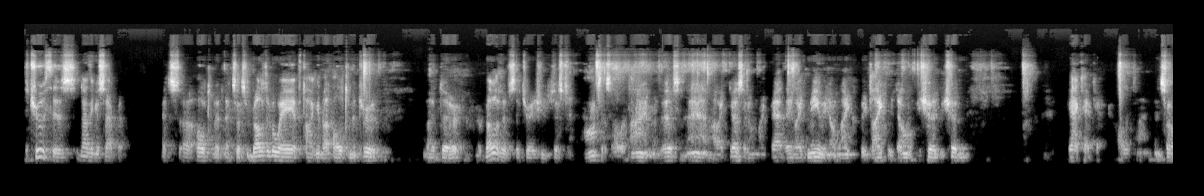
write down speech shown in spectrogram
the truth. Is nothing is separate. That's uh, ultimate. That's a relative way of talking about ultimate truth. But the relative situation just haunts us all the time. This and that. I like this. I don't like that. They like me. We don't like. We like. We don't. We should. We shouldn't. Yak yak yak all the time. And so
